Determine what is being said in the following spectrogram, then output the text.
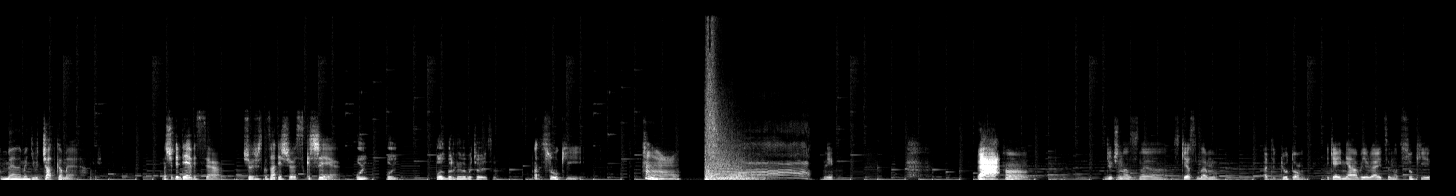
Милими дівчатками. На що ти дивишся? Що хочеш сказати щось? Скажи. Ой, ой. Фазбер не вибачається. Нацукі. Хм. Ні. А! Хм. Дівчина з, з кислим атитютом, яке ім'я виявляється Нацукі,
